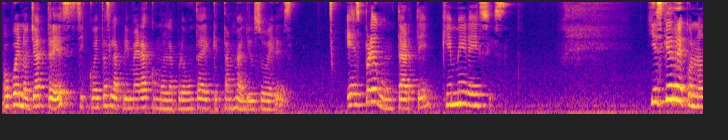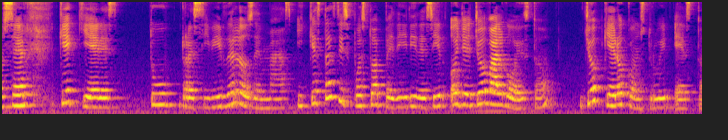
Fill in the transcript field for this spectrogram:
o bueno, ya tres, si cuentas la primera como la pregunta de qué tan valioso eres, es preguntarte qué mereces. Y es que reconocer qué quieres tú recibir de los demás y qué estás dispuesto a pedir y decir, oye, yo valgo esto, yo quiero construir esto,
